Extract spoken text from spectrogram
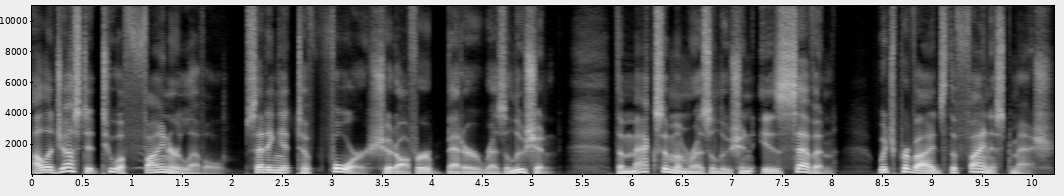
I'll adjust it to a finer level. Setting it to 4 should offer better resolution. The maximum resolution is 7, which provides the finest mesh.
